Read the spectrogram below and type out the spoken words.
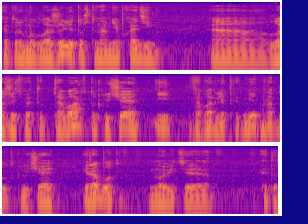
которую мы вложили, то, что нам необходимо вложить в этот товар, то включая и товар или предмет, продукт, включая и работу. Но ведь э, это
